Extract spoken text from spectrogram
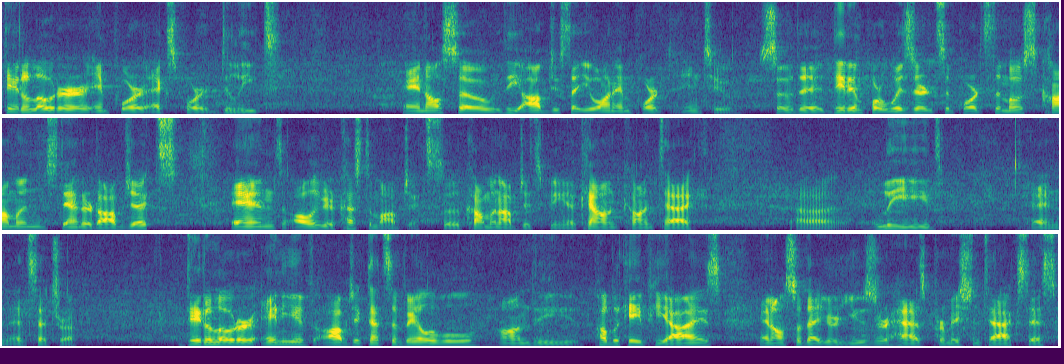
Data Loader, import, export, delete, and also the objects that you want to import into. So the Data Import Wizard supports the most common standard objects and all of your custom objects. So common objects being account, contact, uh, lead, and etc data loader, any object that's available on the public APIs, and also that your user has permission to access,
